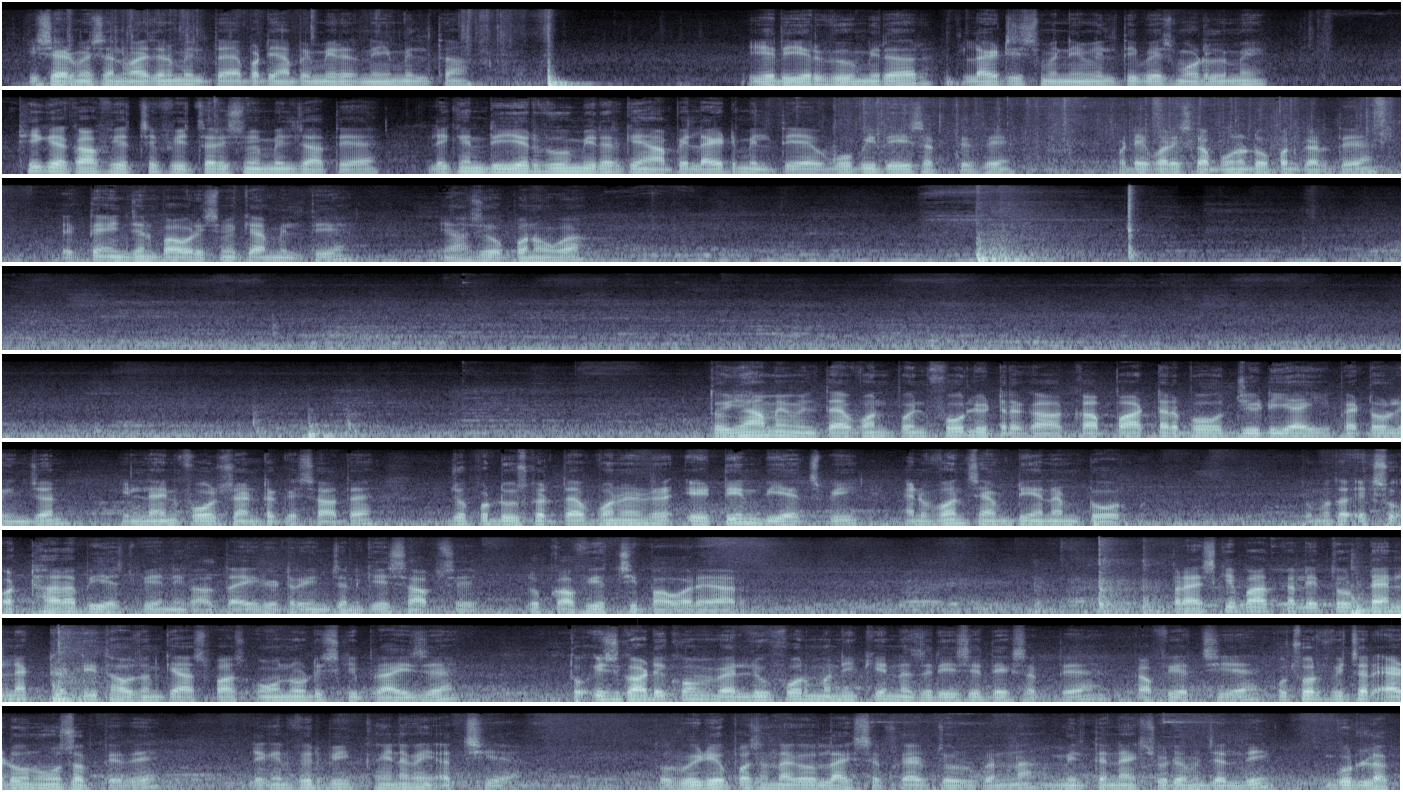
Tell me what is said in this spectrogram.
इस साइड में सनवाइज़र मिलता है बट यहाँ पे मिरर नहीं मिलता। ये रियर व्यू मिरर लाइट इसमें नहीं मिलती बेस मॉडल में। ठीक है, काफ़ी अच्छे फीचर इसमें मिल जाते हैं, लेकिन रियर व्यू मिरर के यहाँ पे लाइट मिलती है, वो भी दे सकते थे। बट एक बार इसका बोनट ओपन करते हैं, देखते हैं इंजन पावर इसमें क्या मिलती है। यहाँ से ओपन होगा। तो यहाँ में मिलता है 1.4 लीटर का Kappa turbo GDI petrol engine inline four centre के साथ है, जो प्रोड्यूस करता है 118 बीएचपी एंड 170 एनएम टोर्क। तो मतलब 118 बीएचपी निकालता है एक लीटर इंजन के हिसाब से, जो काफ़ी अच्छी पावर है यार। प्राइस की बात कर ले तो टेन लैख थर्टी थाउज़ेंड के आसपास ऑन रोड इसकी प्राइस है। तो इस गाड़ी को हम वैल्यू फॉर मनी के नज़रिए से देख सकते हैं, काफ़ी अच्छी है। कुछ और फीचर ऐड ऑन हो सकते थे, लेकिन फिर भी कहीं ना कहीं अच्छी है। तो वीडियो पसंद आएगा तो लाइक, सब्सक्राइब ज़रूर करना। मिलते हैं नेक्स्ट वीडियो में जल्दी। Good luck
